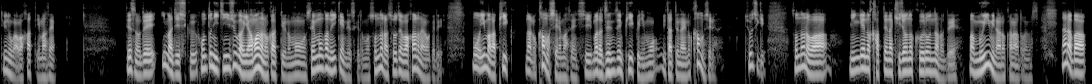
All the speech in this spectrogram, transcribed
ていうのが分かっていません。ですので、今自粛、本当に1、2週間山なのかっていうのも専門家の意見ですけども、そんなのは当然分からないわけで、もう今がピークなのかもしれませんし、まだ全然ピークにも至ってないのかもしれない。正直、そんなのは人間の勝手な机上の空論なので、まあ、無意味なのかなと思います。ならば、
